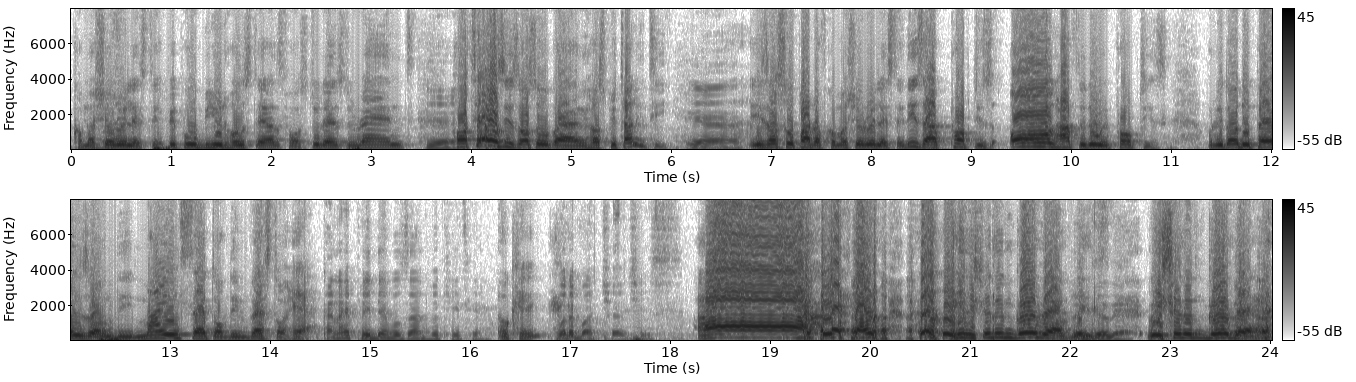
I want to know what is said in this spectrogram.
commercial real estate. People build hostels for students to rent. Yeah. Hotels is also uh, hospitality. Yeah. It's also part of commercial real estate. These are properties, all have to do with properties. But it all depends on the mindset of the investor here. Can I play devil's advocate here? Okay. What about churches? Ah, we shouldn't go there, please. go there. We shouldn't go there.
